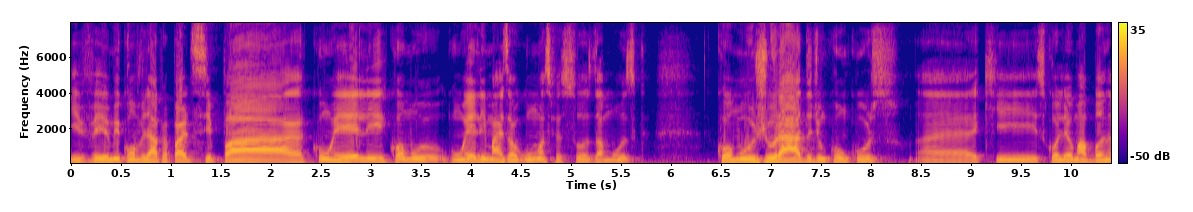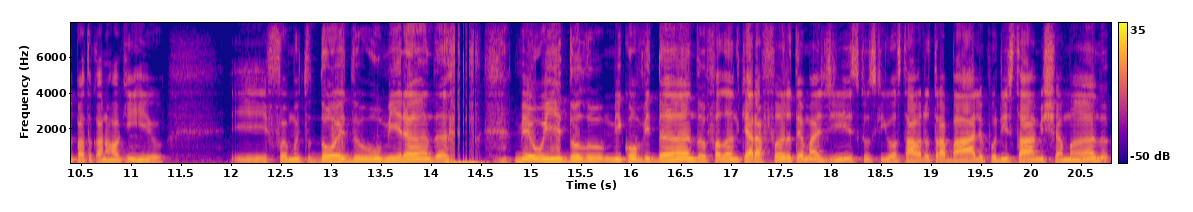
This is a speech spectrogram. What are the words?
e veio me convidar para participar com ele, como com ele e mais algumas pessoas da música, como jurado de um concurso é, que escolheu uma banda para tocar no Rock in Rio. E foi muito doido. O Miranda, meu ídolo, me convidando, falando que era fã do Ter Mais Discos, que gostava do trabalho, por isso estava me chamando.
